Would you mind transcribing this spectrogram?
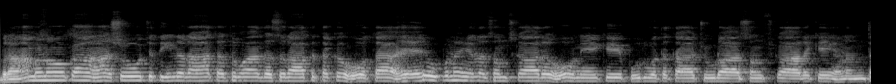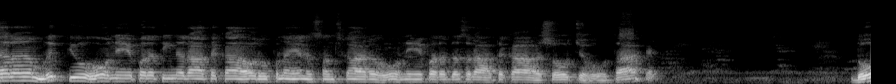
ब्राह्मणों का शोच तीन रात अथवा दस रात तक होता है। उपनयन संस्कार होने के पूर्व तथा चूड़ा संस्कार के अनंतर मृत्यु होने पर तीन रात का और उपनयन संस्कार होने पर दस रात का शोच होता है। दो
